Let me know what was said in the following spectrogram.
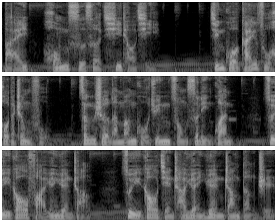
白、红四色七条旗。经过改组后的政府，增设了蒙古军总司令官、最高法院院长、最高检察院院长等职。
